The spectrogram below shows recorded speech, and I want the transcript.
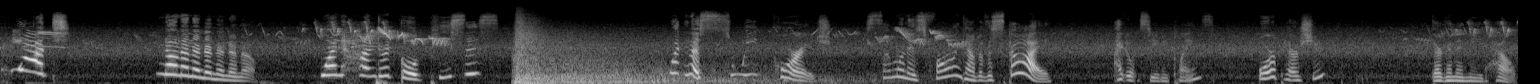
What? No, no, no, no, no, no, no. 100 gold pieces? What in the sweet porridge? Someone is falling out of the sky. I don't see any planes or parachute. They're gonna need help.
